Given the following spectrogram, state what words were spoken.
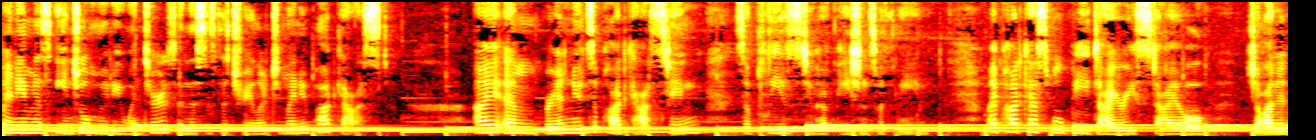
my name is Angel Moody Winters, and this is the trailer to my new podcast. I am brand new to podcasting, so please do have patience with me. My podcast will be diary style, jotted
